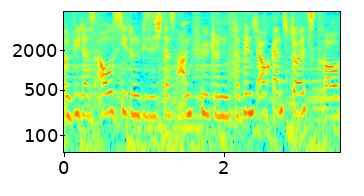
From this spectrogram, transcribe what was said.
und wie das aussieht und wie sich das anfühlt. Und da bin ich auch ganz stolz drauf.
